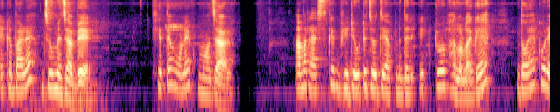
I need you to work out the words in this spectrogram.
একেবারে জমে যাবে। খেতে অনেক মজার। আমার আজকের ভিডিওটি যদি আপনাদের একটুও ভালো লাগে, দয়া করে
